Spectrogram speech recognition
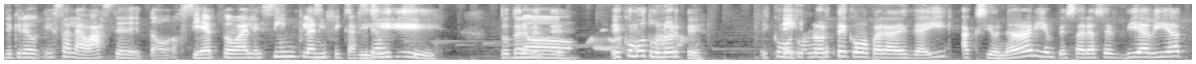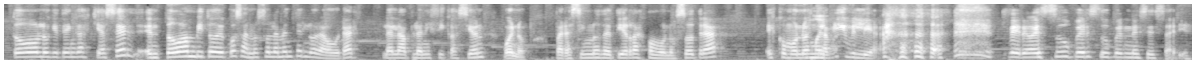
Yo creo que esa es la base de todo, ¿cierto? Vale, sin planificación. Sí, totalmente. Es como tu norte. Es como tu norte como para desde ahí accionar y empezar a hacer día a día todo lo que tengas que hacer en todo ámbito de cosas, no solamente en lo laboral. La, la planificación, bueno, para signos de tierras como nosotras, es como nuestra Biblia, pero es súper, súper necesaria.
